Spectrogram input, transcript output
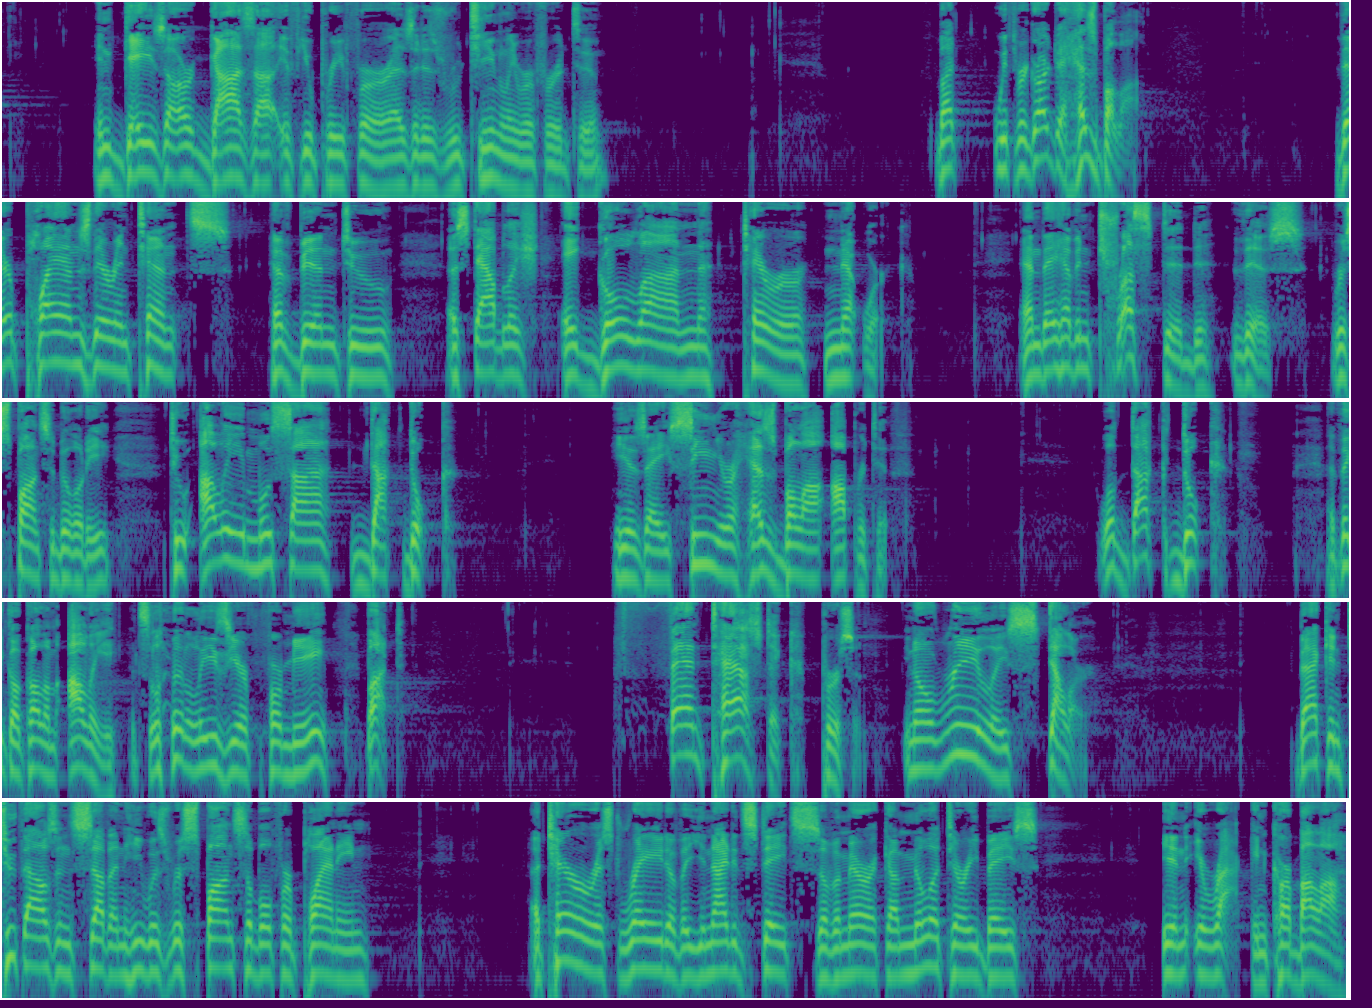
in Gaza or Gaza, if you prefer, as it is routinely referred to. But with regard to Hezbollah, their plans, their intents have been to establish a Golan terror network. And they have entrusted this responsibility to Ali Musa Dakduk. He is a senior Hezbollah operative. Well, Dakduk, I think I'll call him Ali. It's a little easier for me, but fantastic person. You know, really stellar. Back in 2007, he was responsible for planning a terrorist raid of a United States of America military base in Iraq, in Karbala,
